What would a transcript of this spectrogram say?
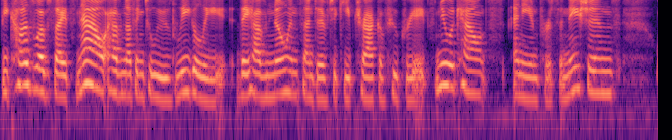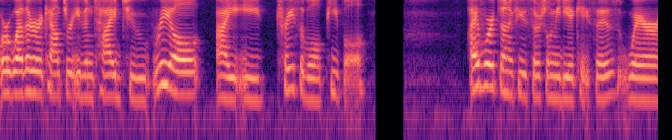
Because websites now have nothing to lose legally, they have no incentive to keep track of who creates new accounts, any impersonations, or whether accounts are even tied to real, i.e., traceable people. I've worked on a few social media cases where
